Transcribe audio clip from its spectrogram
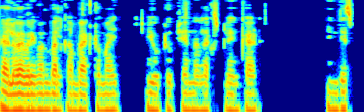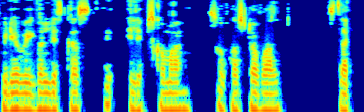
Hello everyone, welcome back to my YouTube channel Explain CAD. In this video we will discuss ellipse command. So first of all select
